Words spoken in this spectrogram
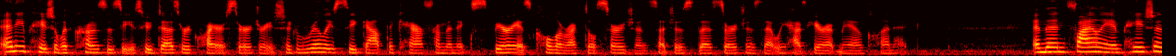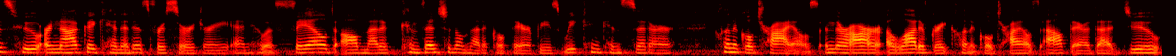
any patient with Crohn's disease who does require surgery should really seek out the care from an experienced colorectal surgeon, such as the surgeons that we have here at Mayo Clinic. And then finally, in patients who are not good candidates for surgery and who have failed all med conventional medical therapies, we can consider clinical trials. And there are a lot of great clinical trials out there that do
